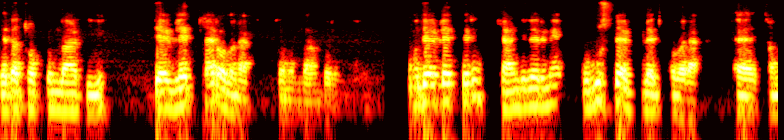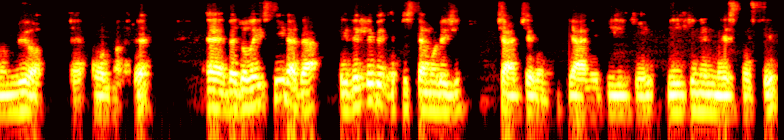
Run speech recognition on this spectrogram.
ya da toplumlar değil, devletler olarak tanımlandırıldı. Bu devletlerin kendilerini ulus devlet olarak e, tanımlıyor e, olmaları e, ve dolayısıyla da belirli bir epistemolojik çerçevenin yani bilgi, bilginin nesnesi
